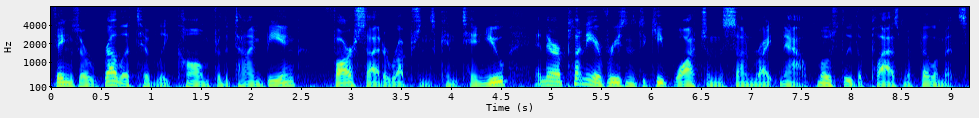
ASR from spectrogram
Things are relatively calm for the time being, Far side eruptions continue, and there are plenty of reasons to keep watch on the sun right now, mostly the plasma filaments.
